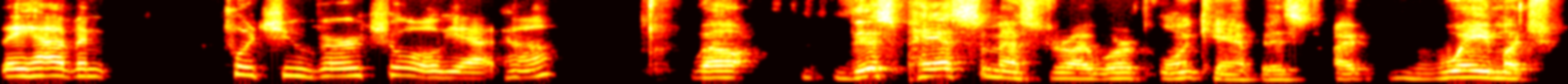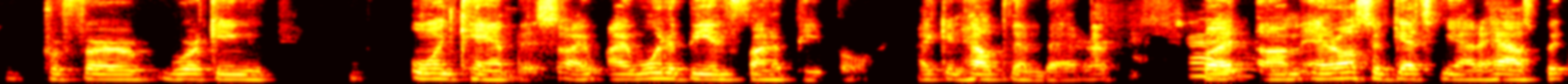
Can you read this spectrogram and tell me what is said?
they haven't put you virtual yet, huh? Well, this past semester I worked on campus. I way much prefer working on campus. I, I want to be in front of people. I can help them better. But um, and it also gets me out of house. But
